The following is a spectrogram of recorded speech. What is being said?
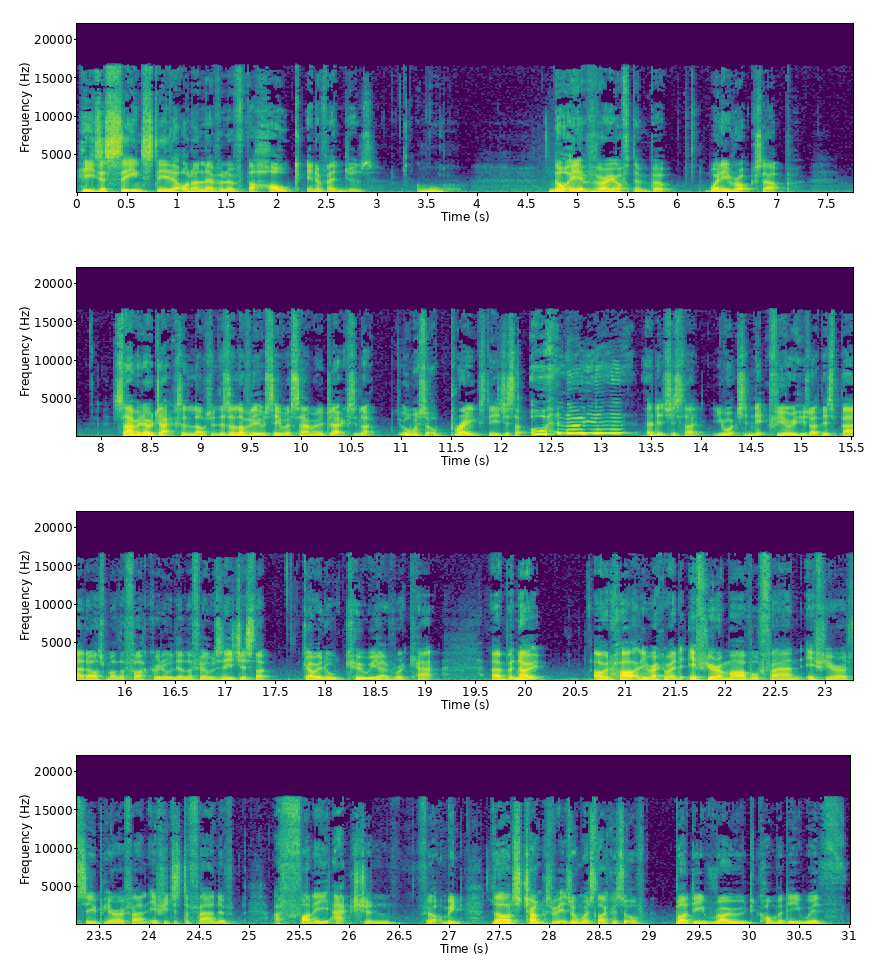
He's a scene stealer on a level of the Hulk in Avengers. Ooh. Not in it very often, but when he rocks up, Samuel L. Jackson loves him. There's a lovely little scene where Samuel. Jackson like almost sort of breaks, and he's just like, "Oh, hello, yeah," and it's just like you're watching Nick Fury, who's like this badass motherfucker in all the other films, and he's just like going all cooey over a cat. Uh, but no, I would heartily recommend it if you're a Marvel fan, if you're a superhero fan, if you're just a fan of a funny action film. I mean, large chunks of it is almost like a sort of buddy road comedy with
